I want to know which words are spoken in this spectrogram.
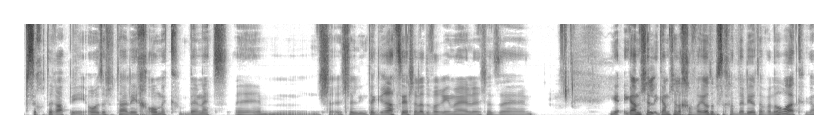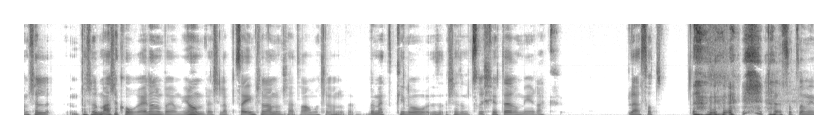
פסיכותרפי, או איזשהו תהליך עומק באמת אה, ש, של אינטגרציה של הדברים האלה, שזה... גם של, גם של החוויות הפסיכדליות, אבל לא רק, גם של פשוט מה שקורה לנו ביומיום, ושל הפצעים שלנו, ושל הטראומות שלנו, באמת כאילו, זה- שזה מצריך יותר מרק לעשות, לעשות סמים.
